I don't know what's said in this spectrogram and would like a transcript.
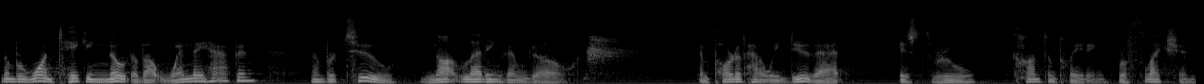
Number one, taking note about when they happen. Number two, not letting them go. And part of how we do that is through contemplating, reflection,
